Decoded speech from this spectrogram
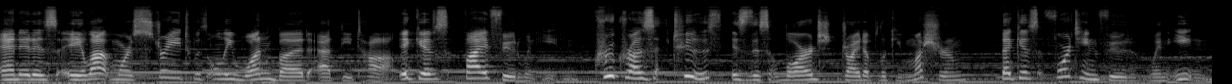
and it is a lot more straight with only one bud at the top. It gives 5 food when eaten. Krukra's tooth is this large, dried up looking mushroom that gives 14 food when eaten.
